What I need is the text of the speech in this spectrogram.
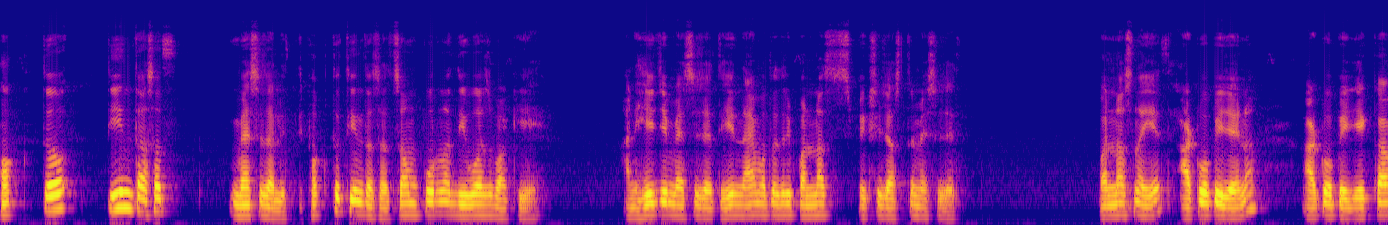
फक्त तीन तासात मॅसेज आले फक्त तीन तासात. संपूर्ण दिवस बाकी आहे. आणि हे जे मेसेज आहेत हे नाही म्हटलं तरी पन्नासपेक्षा जास्त मेसेज आहेत. पन्नास नाही आहेत. आठवं पेज आहे ना? आठवं पेज. एका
